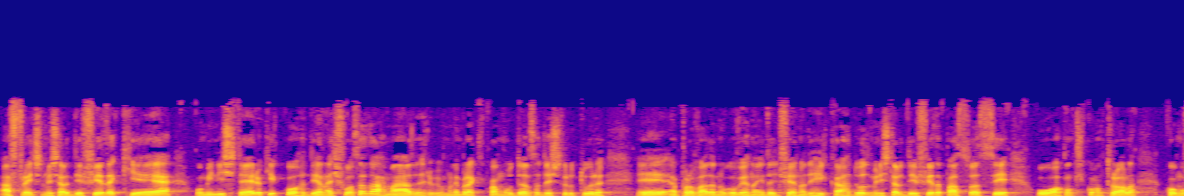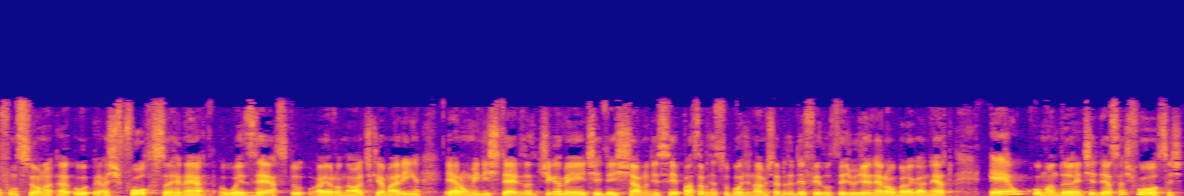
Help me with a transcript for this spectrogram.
à frente do Ministério da Defesa, que é o ministério que coordena as Forças Armadas. Vamos lembrar que com a mudança da estrutura é, aprovada no governo ainda de Fernando Henrique Cardoso, o Ministério da Defesa passou a ser o órgão que controla como funcionam é, as forças, né? O Exército, a Aeronáutica e a Marinha eram ministérios antigamente, e deixaram de ser, passaram a ser subordinados ao Ministério da Defesa. Ou seja, o general Braga Neto é o comandante dessas forças.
